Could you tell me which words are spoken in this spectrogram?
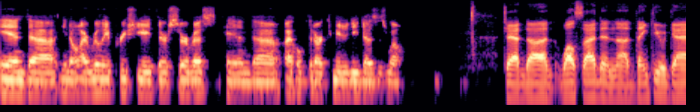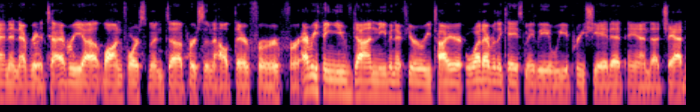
And, uh, you know, I really appreciate their service and uh, I hope that our community does as well. Chad, uh, well said, and uh, thank you again, and every to every uh, law enforcement uh, person out there for for everything you've done, even if you're retired, whatever the case may be. We appreciate it, and uh, Chad,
